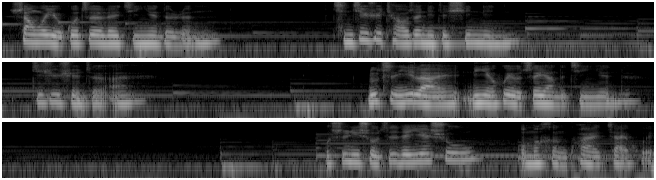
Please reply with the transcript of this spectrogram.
尚未有过这类经验的人，请继续调整你的心灵，继续选择爱。如此一来，你也会有这样的经验的。我是你所知的耶稣，我们很快再会。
